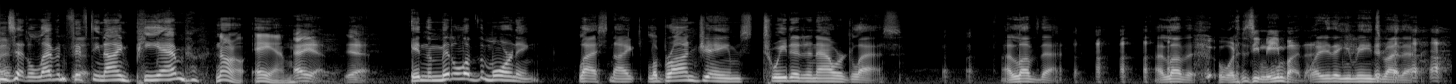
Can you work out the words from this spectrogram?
ends right? at 11.59 p.m.? no, no, a.m. AM, yeah. In the middle of the morning last night, LeBron James tweeted an hourglass. I love that. I love it. What does he mean by that? What do you think he means by that?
